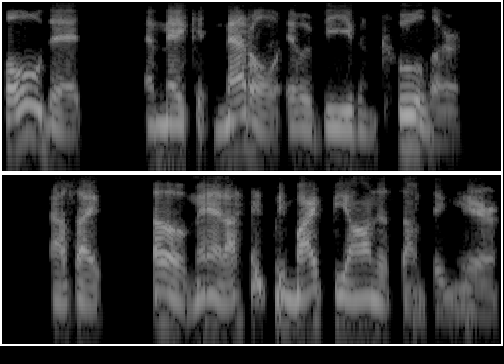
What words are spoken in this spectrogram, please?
fold it and make it metal it would be even cooler. And i was like oh man i think we might be onto something here.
